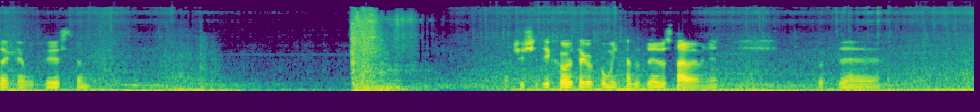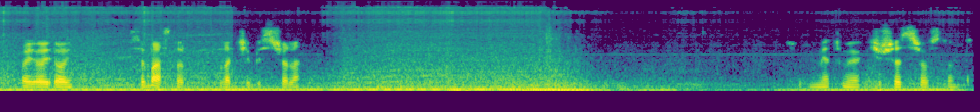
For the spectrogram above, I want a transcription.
Czekaj, bo tu jestem. Oczywiście tylko tego komunikatu to nie dostałem, nie? Kurde... Oj, oj, oj. Sebastor, dla ciebie strzela. Żebym ja tu miał jakiś przestrzał stąd.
